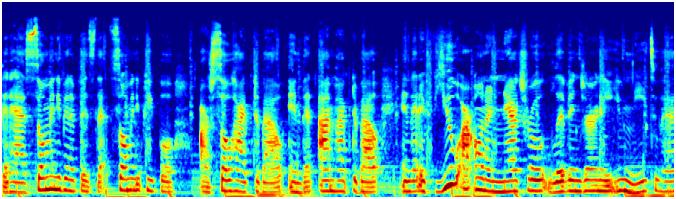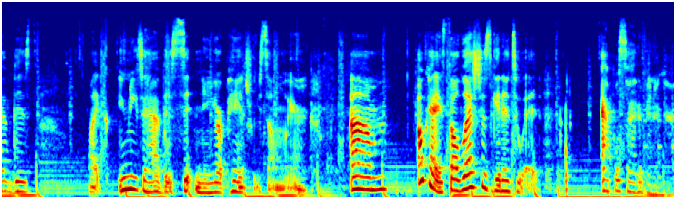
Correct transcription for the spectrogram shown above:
that has so many benefits that so many people are so hyped about and that I'm hyped about. And that if you are on a natural living journey, you need to have this, like, you need to have this sitting in your pantry somewhere. Um, okay, so let's just get into it. Apple cider vinegar.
